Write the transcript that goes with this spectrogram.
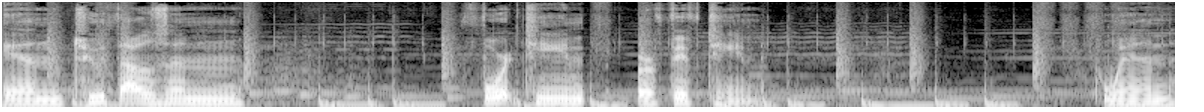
in 2014 or 15, when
